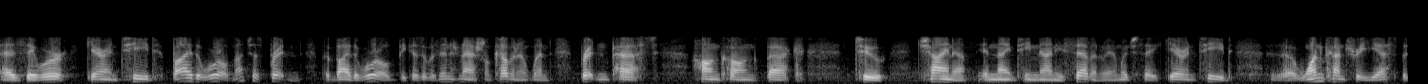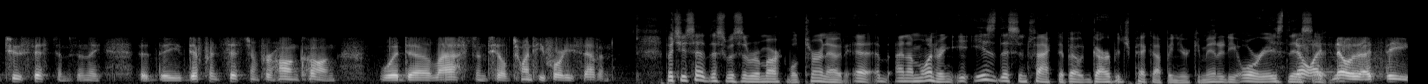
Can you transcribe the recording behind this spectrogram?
as they were guaranteed by the world, not just Britain, but by the world, because it was international covenant when Britain passed Hong Kong back to China in 1997, in which they guaranteed uh, one country, yes, but two systems. And the, the, the different system for Hong Kong would uh, last until 2047. But you said this was a remarkable turnout, uh, and I'm wondering: is this in fact about garbage pickup in your community, or is this? No, I, no, that's the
